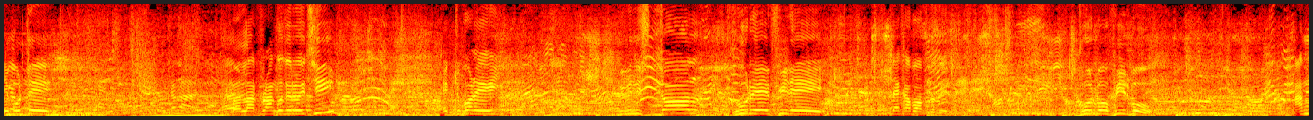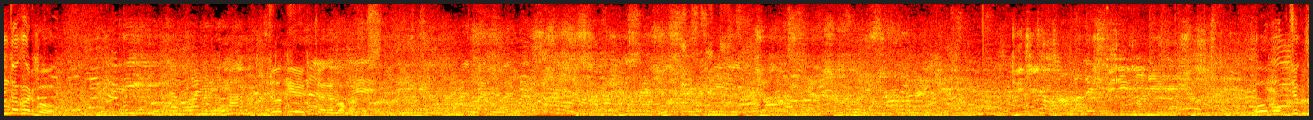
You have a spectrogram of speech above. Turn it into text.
এই মুহূর্তে মেলার প্রাঙ্গণে রয়েছি। একটু পরেই বিভিন্ন স্টল ঘুরে ফিরে দেখাবো আপনাদের। ঘুরবো, ফিরবো। আনন্দ করব। যদিও একটু আগে বকা মুখযোগ্য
